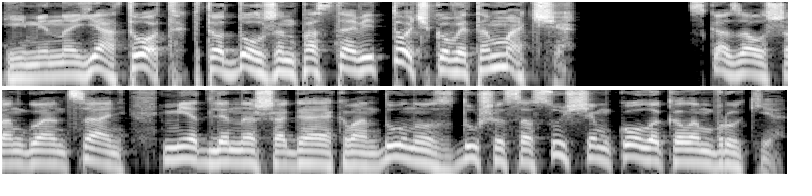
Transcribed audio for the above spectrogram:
именно я тот, кто должен поставить точку в этом матче!» Сказал Шангуанцань, медленно шагая к Вандуну с душесосущим колоколом в руке.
